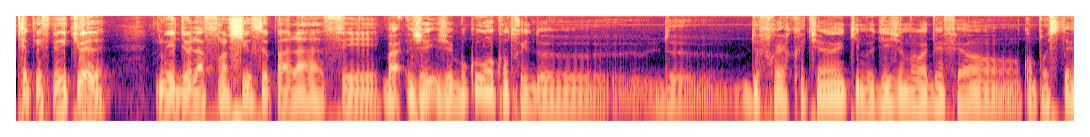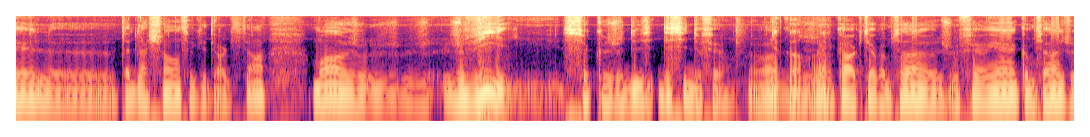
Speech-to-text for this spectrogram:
très très spirituel. Mais de la franchir ce pas-là, c'est. Bah, j'ai beaucoup rencontré de, de, de frères chrétiens qui me disent j'aimerais bien faire en Compostelle, tu as de la chance, etc. etc. Moi, je, je- je vis ce que je dé- décide de faire. D'accord, J'ai ouais. un caractère comme ça, euh, je fais rien comme ça, je,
